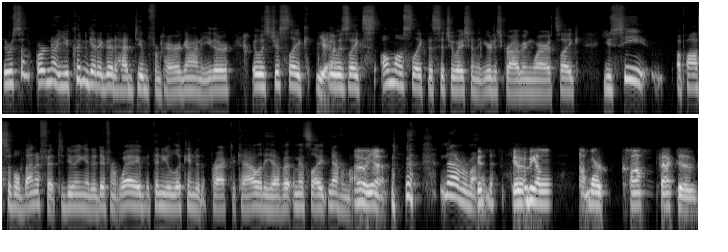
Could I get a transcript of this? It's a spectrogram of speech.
there was some, or no, you couldn't get a good head tube from Paragon either. It was just like Yeah. it was like almost like the situation that you're describing, where it's like you see a possible benefit to doing it a different way, but then you look into the practicality of it, and it's like, never mind, Oh yeah, never mind. it, it would be a lot more cost effective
